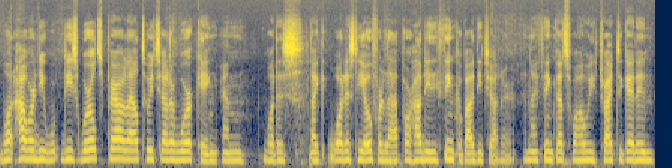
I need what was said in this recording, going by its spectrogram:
what how are the, these worlds parallel to each other working? And what is like what is the overlap or how do they think about each other? And i think that's why we try to get in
